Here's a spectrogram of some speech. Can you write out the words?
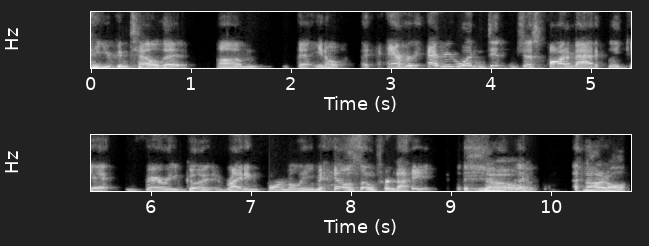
You can tell that, um, that, you know, every, everyone didn't just automatically get very good at writing formal emails overnight. No, not at all.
